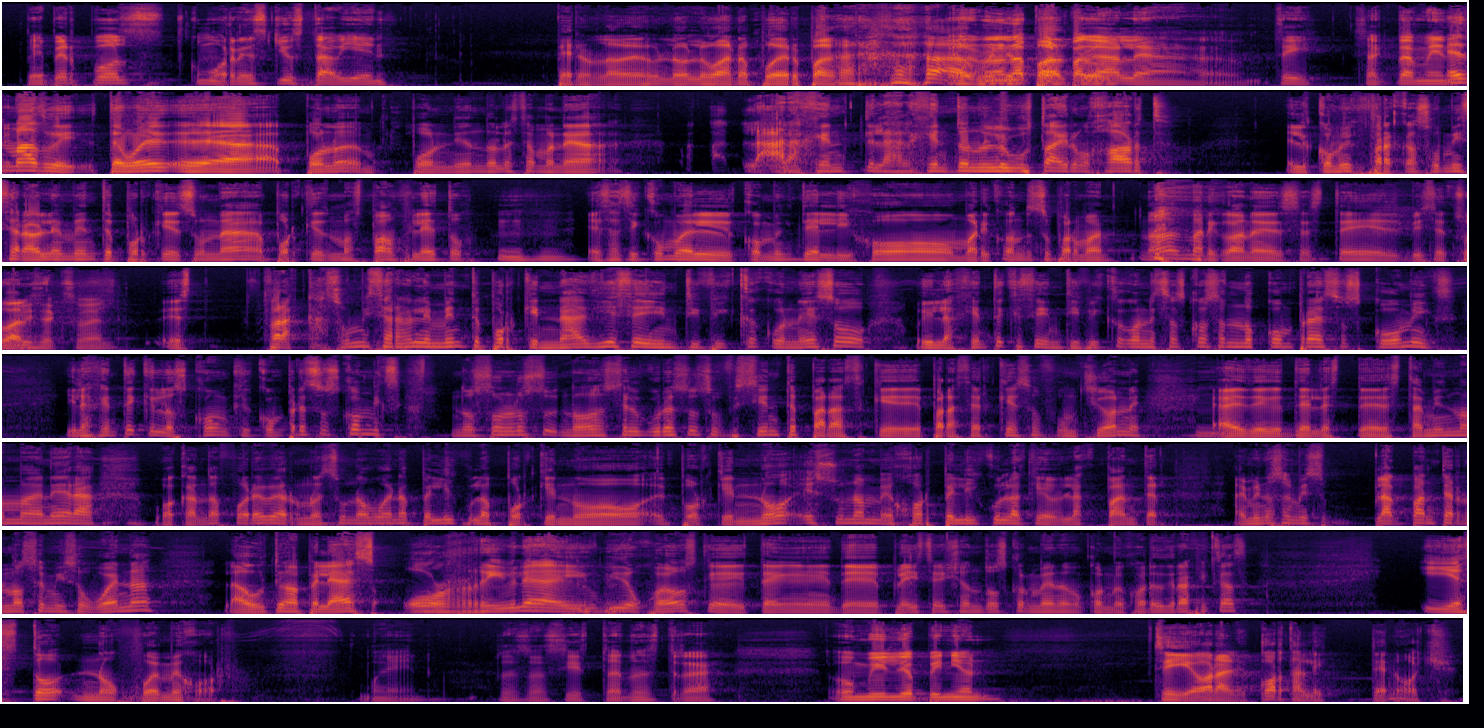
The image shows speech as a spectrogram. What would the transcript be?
Pepper Potts como rescue está bien. Pero no, no lo van a poder pagar. a Pero no van a poder pagarle a... Sí, exactamente. Es más, güey, te voy eh, poniéndolo de esta manera. A la, gente, la gente no le gusta Iron Heart. El cómic fracasó miserablemente porque es una, porque es más panfleto. Es así como el cómic del hijo maricón de Superman. No es maricón, es este es bisexual. Bisexual. Es- fracasó miserablemente porque nadie se identifica con eso. Y la gente que se identifica con esas cosas no compra esos cómics. Y la gente que los com- que compra esos cómics no son los, no es el grueso suficiente para que para hacer que eso funcione. Eh, de, de- de esta misma manera, Wakanda Forever no es una buena película porque no porque no es una mejor película que Black Panther. A mí no se me hizo, Black Panther no se me hizo buena. La última pelea es horrible. Hay videojuegos que te- de PlayStation 2 con, menos- con mejores gráficas. Y esto no fue mejor. Bueno, pues así está nuestra humilde opinión. Sí, órale, córtale de noche.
